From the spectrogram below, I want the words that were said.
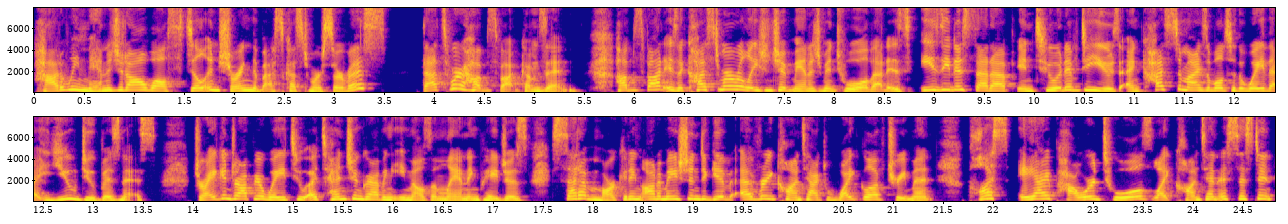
how do we manage it all while still ensuring the best customer service? That's where HubSpot comes in. HubSpot is a customer relationship management tool that is easy to set up, intuitive to use, and customizable to the way that you do business. Drag and drop your way to attention grabbing emails and landing pages, set up marketing automation to give every contact white glove treatment. Plus, AI powered tools like Content Assistant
